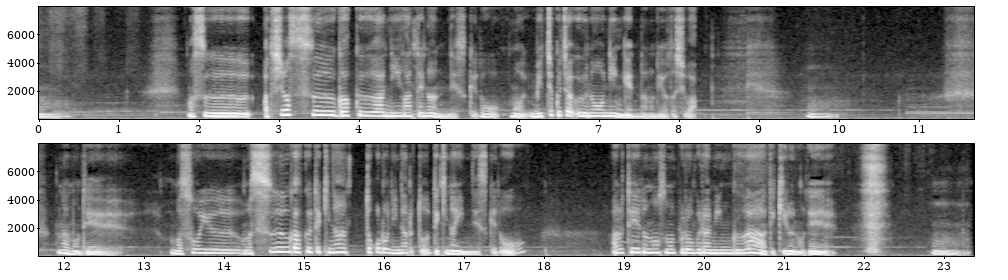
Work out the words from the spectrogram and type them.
うん。まあ、数、私は数学は苦手なんですけど、まあ、めちゃくちゃ右脳人間なので、私は。うん、なので、まあ、そういう、まあ、数学的なところになるとできないんですけどある程度のそのプログラミングができるので、うん、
